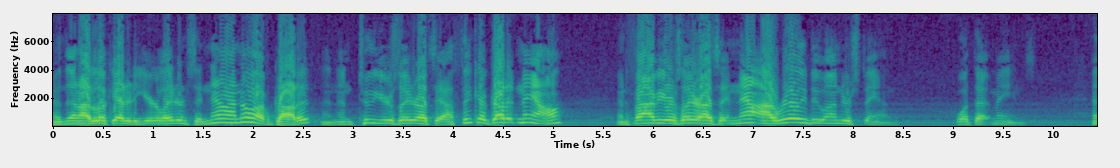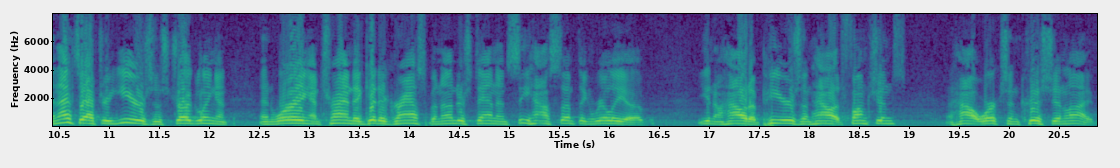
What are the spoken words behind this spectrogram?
And then I'd look at it a year later and say, Now I know I've got it. And then two years later, I'd say, I think I've got it now. And five years later, I'd say, Now I really do understand what that means. And that's after years of struggling and, and worrying and trying to get a grasp and understand and see how something really, uh, you know, how it appears and how it functions and how it works in Christian life.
